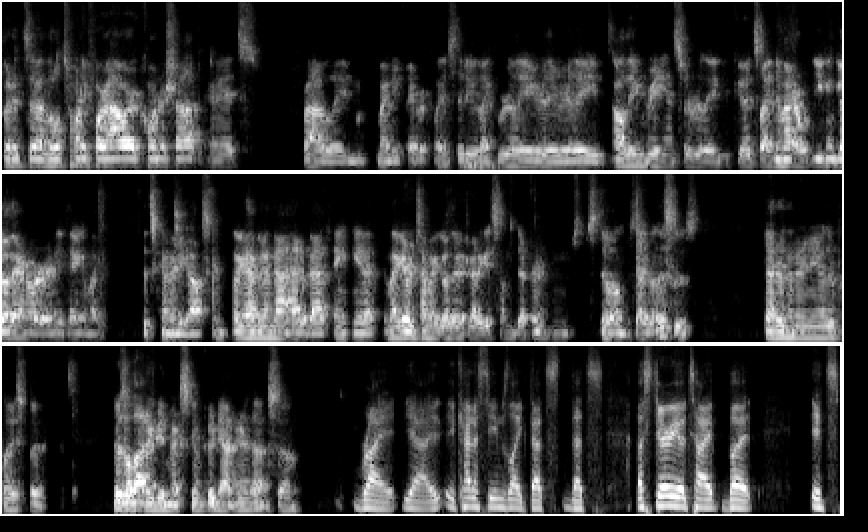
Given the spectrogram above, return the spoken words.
But it's a little 24-hour corner shop, and it's probably my new favorite place to do. Like really, really, really, all the ingredients are really good. So like, no matter you can go there and order anything, and like it's gonna be awesome. Like I haven't not had a bad thing yet. And like every time I go there, I try to get something different, and still I'm just like, well, this is better than any other place. But there's a lot of good Mexican food down here, though. So Right. Yeah. It, it kind of seems like that's that's a stereotype, but it's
